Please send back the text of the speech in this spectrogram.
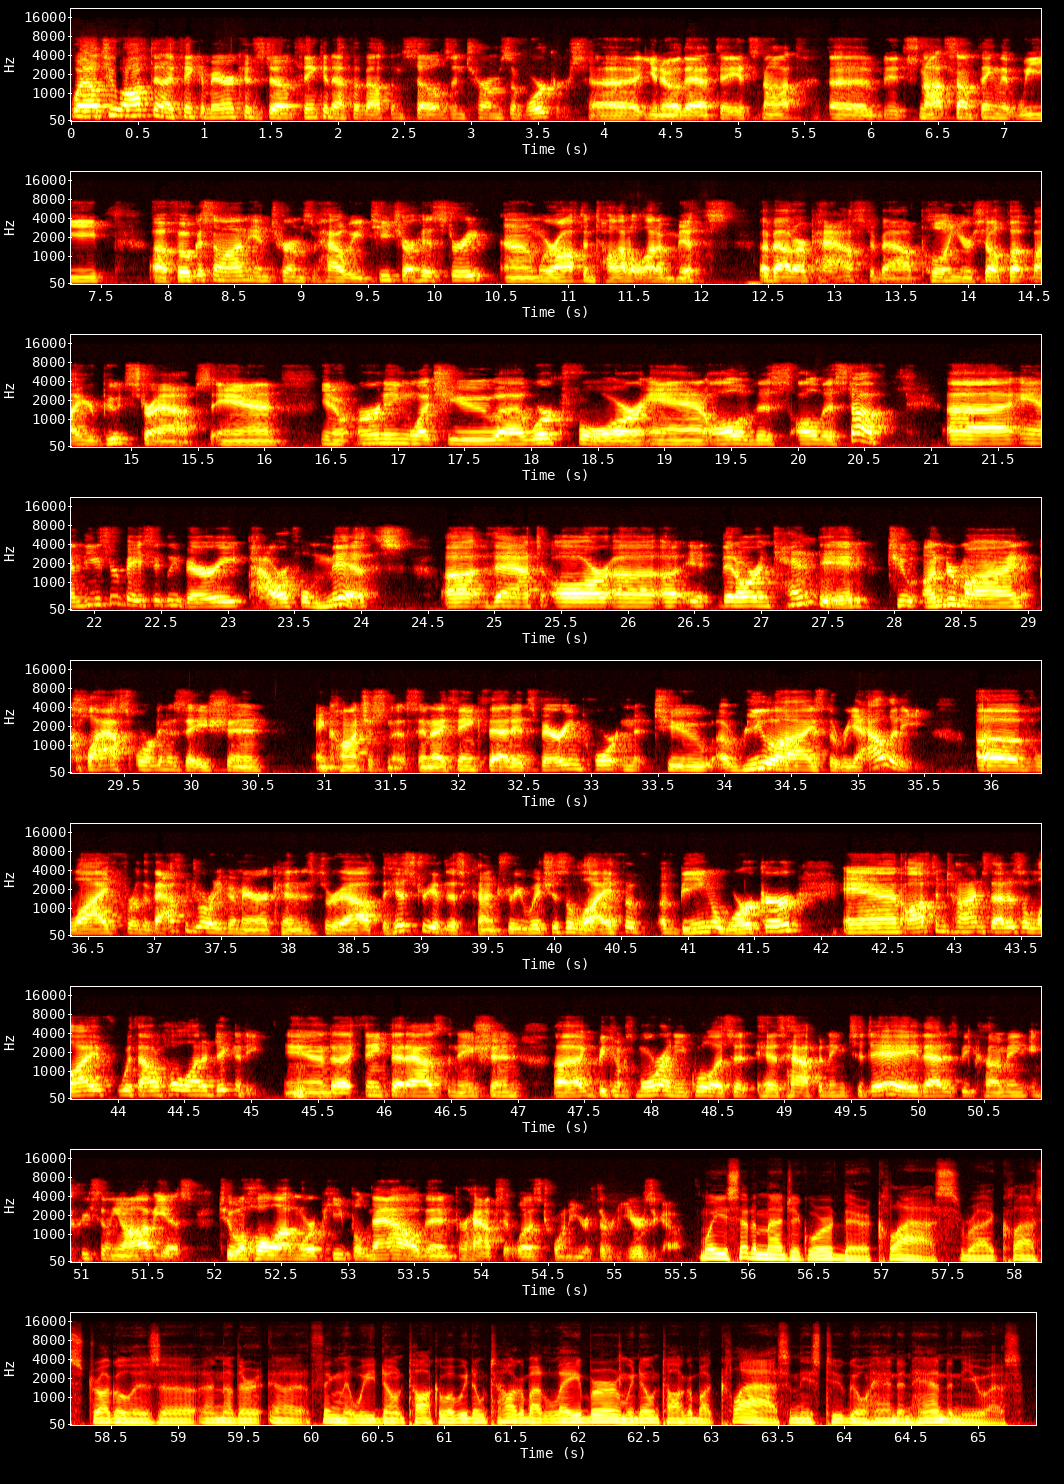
Well, too often I think Americans don't think enough about themselves in terms of workers. Uh, you know that it's not uh, it's not something that we uh, focus on in terms of how we teach our history. Um, we're often taught a lot of myths about our past, about pulling yourself up by your bootstraps and you know earning what you uh, work for and all of this all this stuff. Uh, and these are basically very powerful myths uh, that are uh, uh, it, that are intended to undermine class organization and consciousness. And I think that it's very important to uh, realize the reality of life for the vast majority of Americans throughout the history of this country, which is a life of, of being a worker. And oftentimes that is a life without a whole lot of dignity. And I think that as the nation uh, becomes more unequal, as it is happening today, that is becoming increasingly obvious to a whole lot more people now than perhaps it was 20 or 30 years ago. Well, you said a magic word there class, right? Class struggle is uh, another uh, thing that we don't talk about. We don't talk about labor and we don't talk about class, and these two go hand in hand in the U.S.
